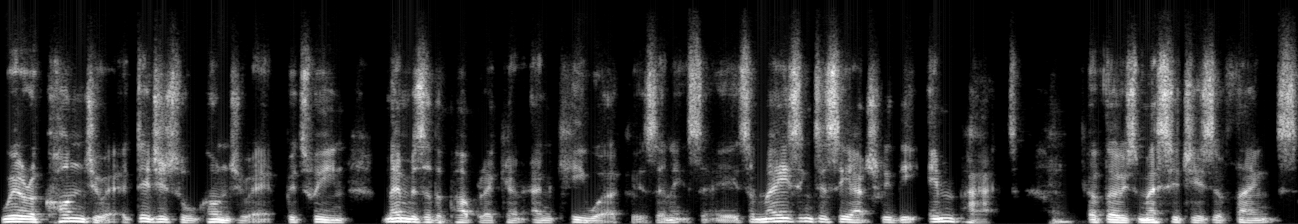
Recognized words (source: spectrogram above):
we're a conduit, a digital conduit between members of the public and, and key workers. And it's, it's amazing to see actually the impact of those messages of thanks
